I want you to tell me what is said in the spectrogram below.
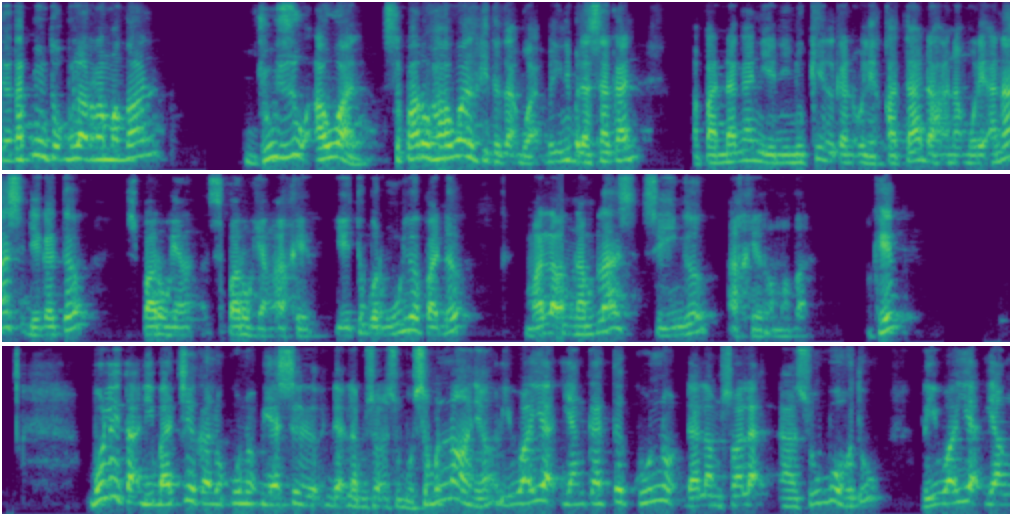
Tetapi untuk bulan Ramadan, juzuk awal, separuh awal kita tak buat. Ini berdasarkan pandangan yang dinukilkan oleh Qatadah anak murid Anas, dia kata separuh yang separuh yang akhir, iaitu bermula pada malam 16 sehingga akhir Ramadan. Okey? Boleh tak dibaca kalau kunut biasa dalam solat subuh? Sebenarnya riwayat yang kata kunut dalam solat uh, subuh tu, riwayat yang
